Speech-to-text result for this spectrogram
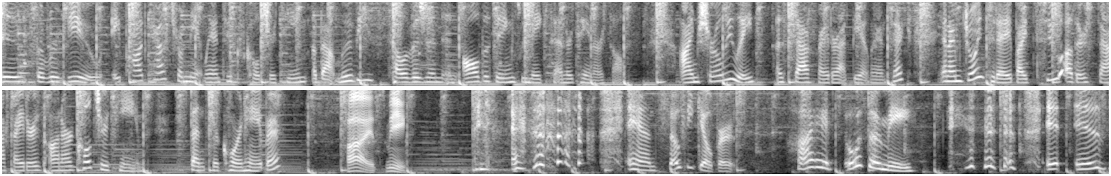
Is The Review, a podcast from the Atlantic's culture team about movies, television, and all the things we make to entertain ourselves. I'm Shirley Li, a staff writer at The Atlantic, and I'm joined today by two other staff writers on our culture team Spencer Kornhaber Hi, it's me. and Sophie Gilbert. Hi, it's also me. It is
